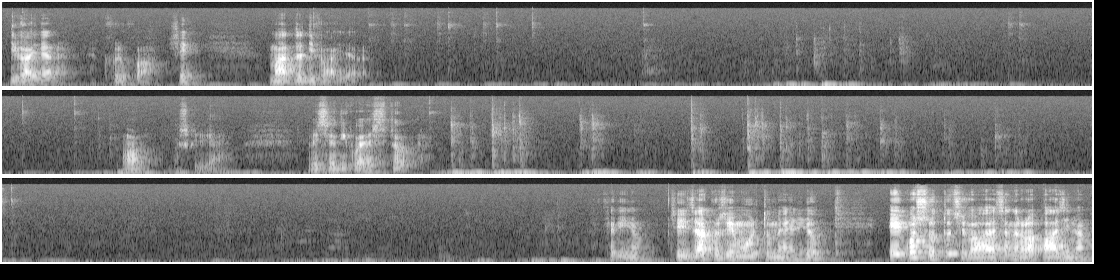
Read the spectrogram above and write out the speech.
Divider, eccolo qua, sì, MAD divider. Oh, lo scriviamo. Invece di questo carino sì già così è molto meglio e qua sotto ci va ci andrà la pagina.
